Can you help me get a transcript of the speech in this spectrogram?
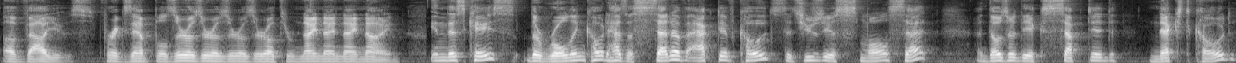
of values. For example, 0000 through 9999. In this case, the rolling code has a set of active codes that's usually a small set, and those are the accepted next code.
